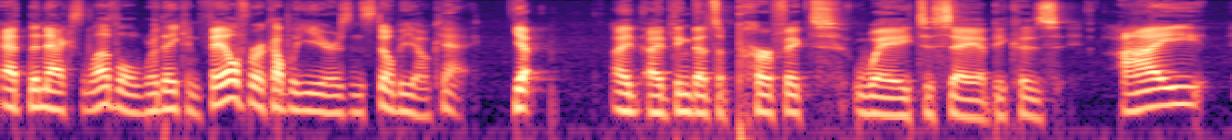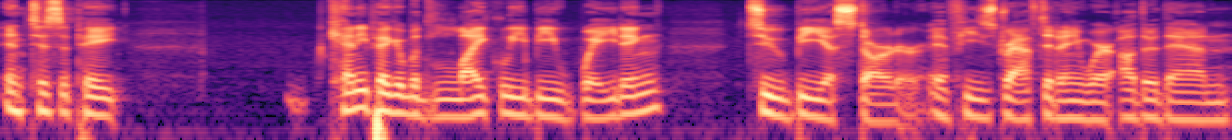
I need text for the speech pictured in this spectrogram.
at the next level where they can fail for a couple years and still be okay. Yep. I, I think that's a perfect way to say it because I anticipate Kenny Pickett would likely be waiting to be a starter if he's drafted anywhere other than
